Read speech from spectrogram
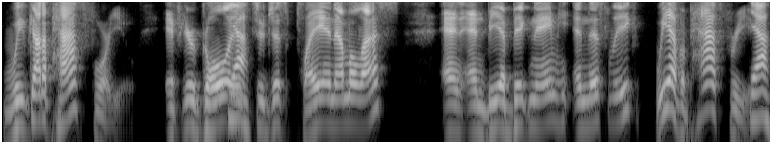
we've got a path for you if your goal Yeah. is to just play in MLS and and be a big name in this league we have a path for you Yeah.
